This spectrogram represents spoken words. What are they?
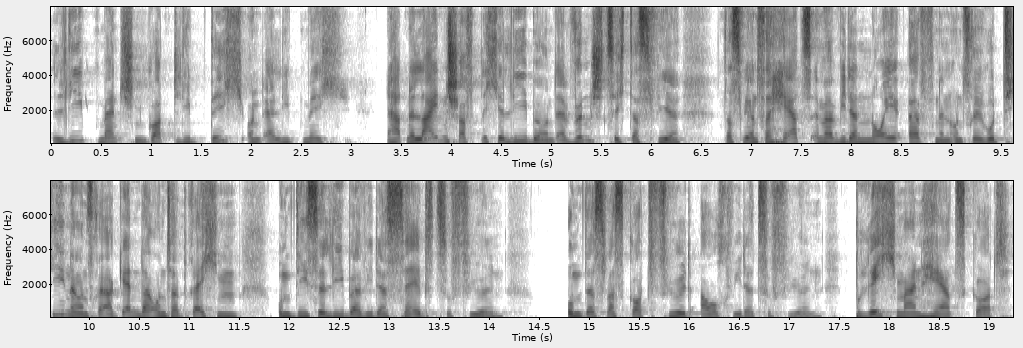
liebt Menschen, Gott liebt dich und er liebt mich. Er hat eine leidenschaftliche Liebe und er wünscht sich, dass wir dass wir unser Herz immer wieder neu öffnen, unsere Routine, unsere Agenda unterbrechen, um diese Liebe wieder selbst zu fühlen, um das, was Gott fühlt, auch wieder zu fühlen. Brich mein Herz, Gott,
